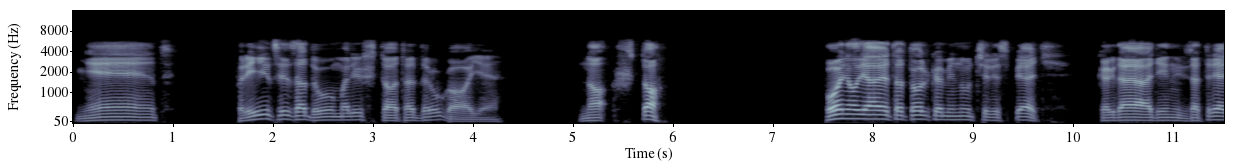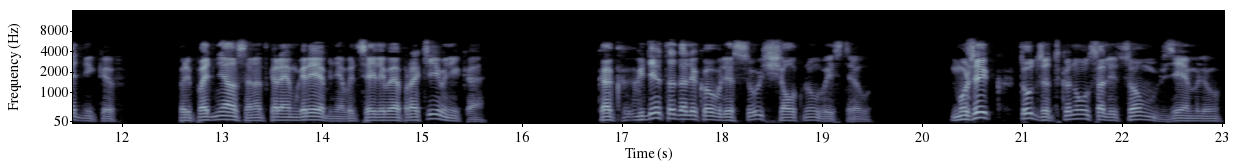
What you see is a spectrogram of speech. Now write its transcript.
Нет, фрицы задумали что-то другое. Но что? Понял я это только минут через пять, когда один из отрядников приподнялся над краем гребня, выцеливая противника, как где-то далеко в лесу щелкнул выстрел. Мужик тут же ткнулся лицом в землю,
